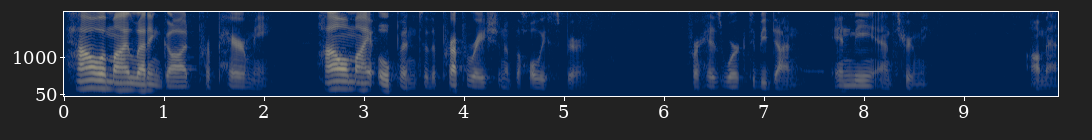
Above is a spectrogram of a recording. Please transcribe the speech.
how am I letting God prepare me? How am I open to the preparation of the Holy Spirit for His work to be done in me and through me? Amen.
